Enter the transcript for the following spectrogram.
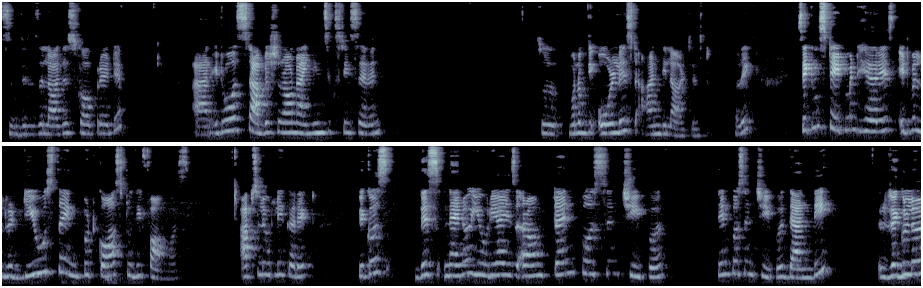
so this is the largest cooperative and it was established around 1967. So one of the oldest and the largest. Right. Second statement here is it will reduce the input cost to the farmers. Absolutely correct because this nano urea is around 10% cheaper 10% cheaper than the regular,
